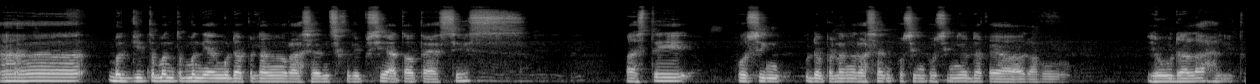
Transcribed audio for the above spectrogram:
uh, bagi teman-teman yang udah pernah ngerasain skripsi atau tesis pasti pusing udah pernah ngerasain pusing-pusingnya udah kayak orang ya udahlah gitu.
